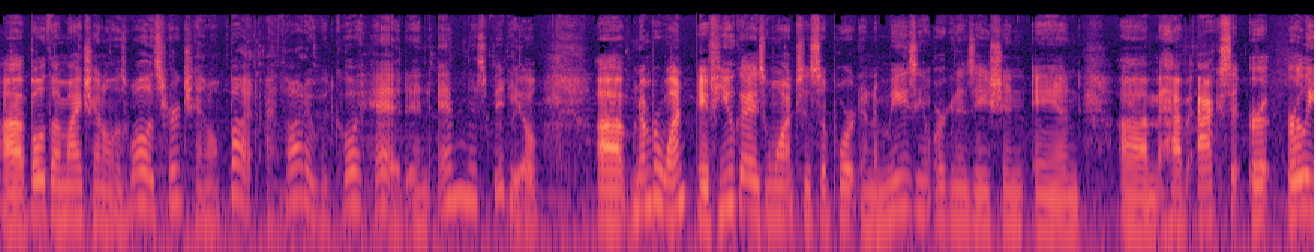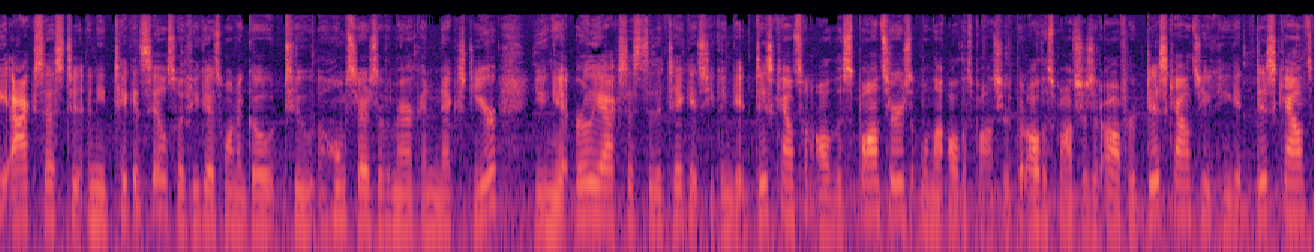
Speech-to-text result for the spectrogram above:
uh, both on my channel as well as her channel. But I thought I would go ahead and end this video. Uh, number one, if you guys want to support an amazing organization and um, have access, er, early access to any ticket sales, so if you guys want to go to Homesteaders of America next year, you can get early access to the tickets. You can get discounts on all the sponsors. Well, not all the sponsors, but all the sponsors that offer discounts. You can get discounts,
